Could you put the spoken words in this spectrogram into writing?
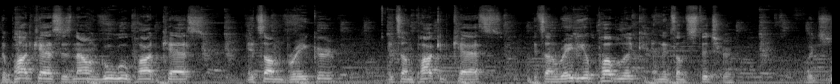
The podcast is now on Google Podcasts. It's on Breaker. It's on Pocket Casts. It's on Radio Public, and it's on Stitcher, which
